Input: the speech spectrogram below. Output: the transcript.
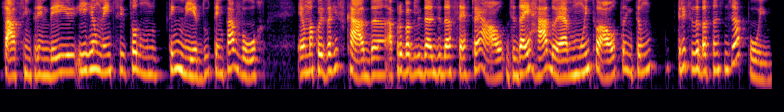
fácil empreender e realmente todo mundo tem medo, tem pavor. É uma coisa arriscada, a probabilidade de dar certo é alta, de dar errado é muito alta, então precisa bastante de apoio.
